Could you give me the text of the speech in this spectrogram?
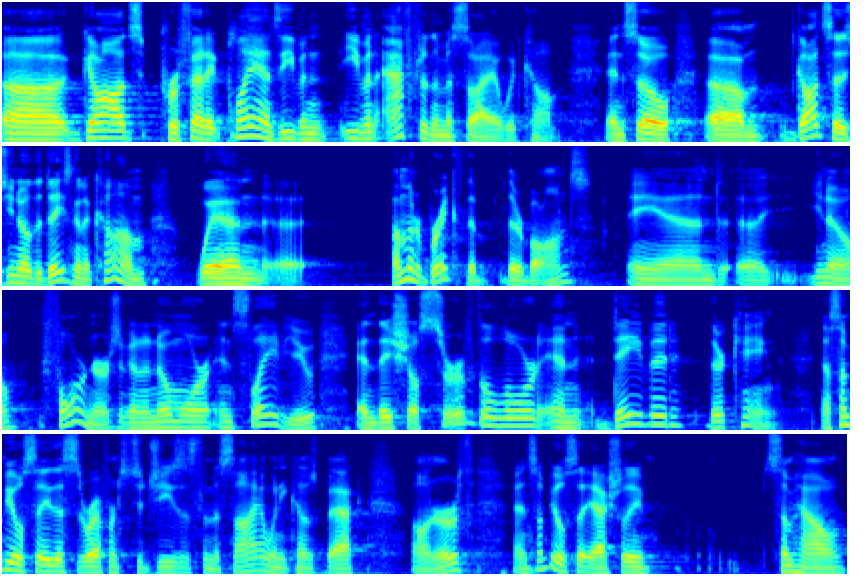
uh, God's prophetic plans even, even after the Messiah would come. And so um, God says, you know, the day's going to come when uh, I'm going to break the, their bonds, and, uh, you know, foreigners are going to no more enslave you, and they shall serve the Lord and David their king. Now, some people say this is a reference to Jesus the Messiah when he comes back on earth, and some people say actually somehow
